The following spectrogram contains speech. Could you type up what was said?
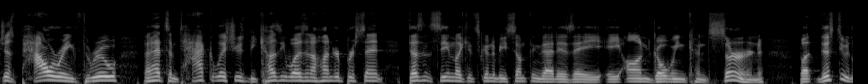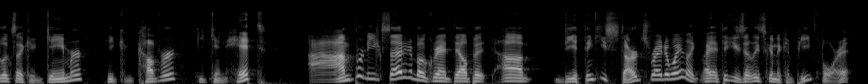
just powering through, but had some tackle issues because he wasn't 100%. Doesn't seem like it's going to be something that is a, a ongoing concern. But this dude looks like a gamer. He can cover, he can hit. I'm pretty excited about Grant Delpit. Um, do you think he starts right away? Like I think he's at least going to compete for it.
